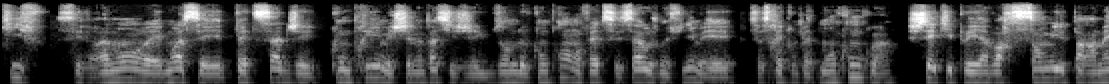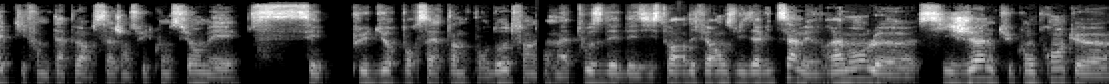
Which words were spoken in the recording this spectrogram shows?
kiff. C'est vraiment, et moi, c'est peut-être ça que j'ai compris, mais je sais même pas si j'ai eu besoin de le comprendre, en fait. C'est ça où je me suis dit, mais ce serait complètement con, quoi. Je sais qu'il peut y avoir 100 000 paramètres qui font de ta peur, ça, j'en suis conscient, mais c'est plus dur pour certains que pour d'autres. Enfin, on a tous des, histoires différentes vis-à-vis de ça, mais vraiment, le, si jeune, tu comprends que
